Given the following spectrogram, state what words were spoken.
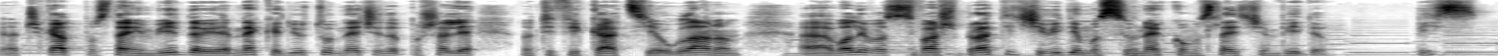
znači kad postavim video, jer nekad YouTube neće da pošalje notifikacije. Uglavnom, uh, volim vas vaš bratić i vidimo se u nekom sljedećem videu. Peace.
